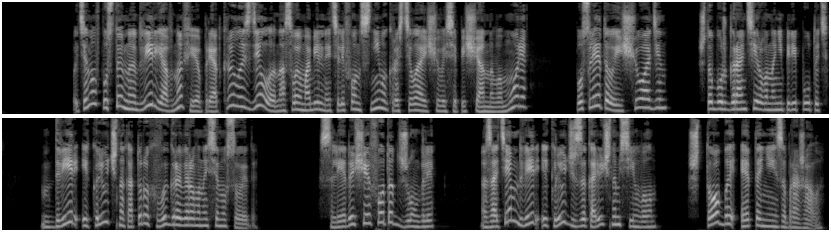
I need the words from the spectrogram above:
Потянув пустынную дверь, я вновь ее приоткрыла, сделала на свой мобильный телефон снимок расстилающегося песчаного моря, после этого еще один, чтобы уж гарантированно не перепутать, дверь и ключ, на которых выгравированы синусоиды. Следующее фото — джунгли. Затем дверь и ключ с закорючным символом, что бы это ни изображало.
